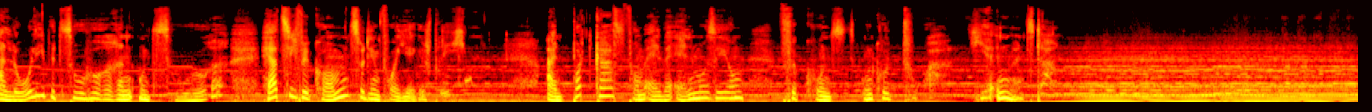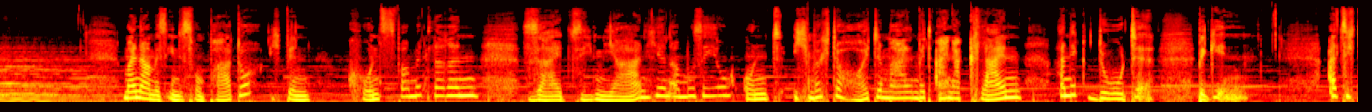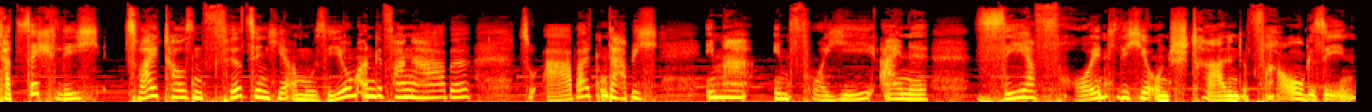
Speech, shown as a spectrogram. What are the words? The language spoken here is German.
Hallo, liebe Zuhörerinnen und Zuhörer. Herzlich willkommen zu den Foyergesprächen. Ein Podcast vom LWL Museum für Kunst und Kultur hier in Münster. Mein Name ist Ines von Pato. Ich bin Kunstvermittlerin seit sieben Jahren hier am Museum und ich möchte heute mal mit einer kleinen Anekdote beginnen. Als ich tatsächlich 2014 hier am Museum angefangen habe zu arbeiten, da habe ich immer im Foyer eine sehr freundliche und strahlende Frau gesehen.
